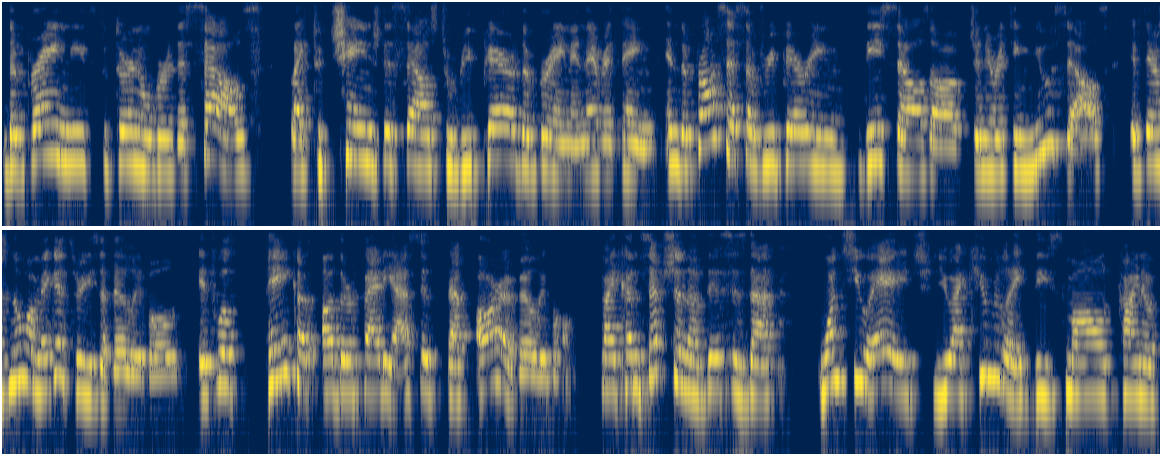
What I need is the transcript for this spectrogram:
the brain needs to turn over the cells like to change the cells to repair the brain and everything. In the process of repairing these cells, of generating new cells, if there's no omega 3s available, it will take other fatty acids that are available. My conception of this is that once you age, you accumulate these small kind of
